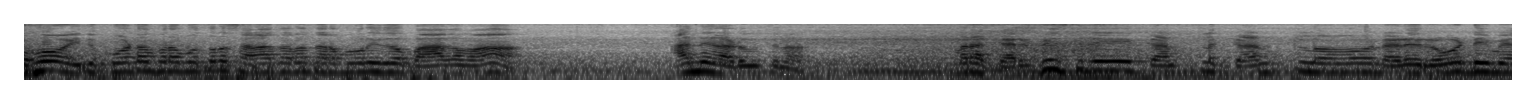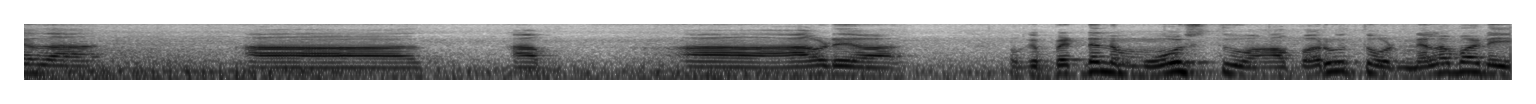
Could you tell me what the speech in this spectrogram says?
ఓహో ఇది కూటమి ప్రభుత్వం సనాతన ధర్మంలో ఇదో భాగమా? అని నేను అడుగుతున్నాను. మరి ఆ గర్భిణీ స్త్రీ గంటల గంటలో నడి రోడ్డు మీద ఆవిడ ఒక బిడ్డను మోస్తూ ఆ బరువుతో నిలబడి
